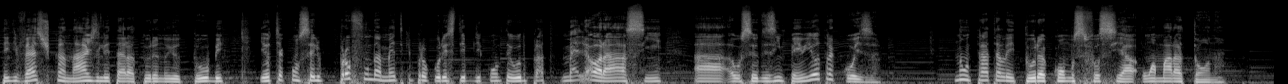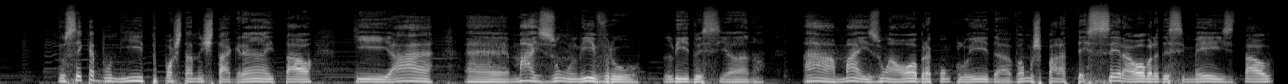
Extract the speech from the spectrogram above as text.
Tem diversos canais de literatura no YouTube E eu te aconselho profundamente que procure esse tipo de conteúdo para melhorar assim a, o seu desempenho. E outra coisa, não trate a leitura como se fosse uma maratona. Eu sei que é bonito postar no Instagram e tal, que ah, é, mais um livro lido esse ano. Ah, mais uma obra concluída. Vamos para a terceira obra desse mês e tal.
